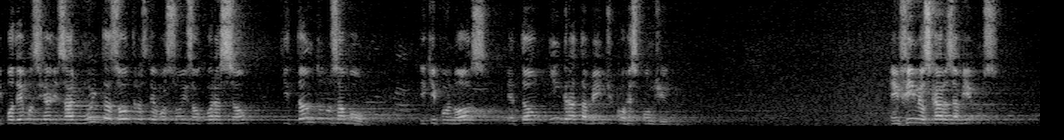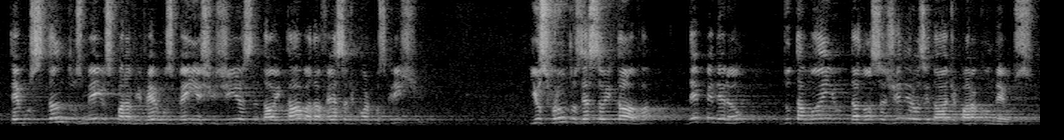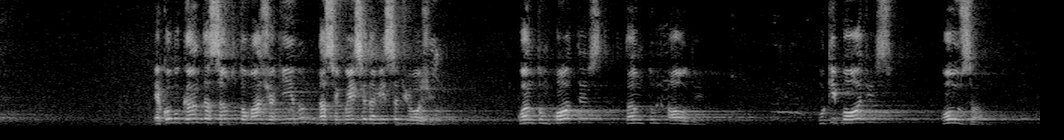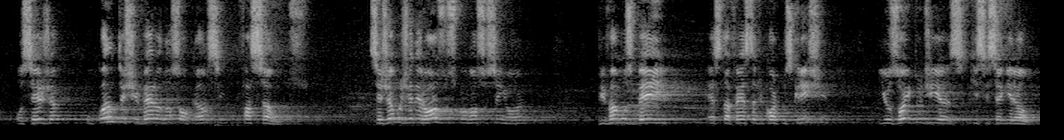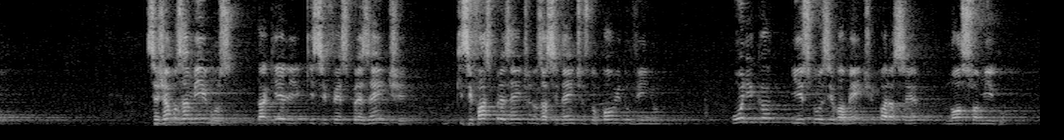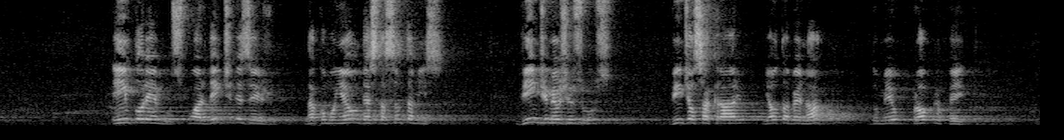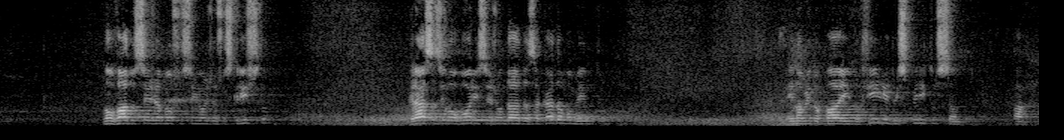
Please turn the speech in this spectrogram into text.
Podemos realizar muitas outras devoções ao coração que tanto nos amou e que por nós é tão ingratamente correspondido. Enfim, meus caros amigos, temos tantos meios para vivermos bem estes dias da oitava da festa de Corpus Christi. E os frutos dessa oitava dependerão do tamanho da nossa generosidade para com Deus. É como canta Santo Tomás de Aquino na sequência da missa de hoje. Quantum potest, tantum aude. O que podes, ousa. Ou seja, o quanto estiver ao nosso alcance, façamos. Sejamos generosos com nosso Senhor. Vivamos bem esta festa de Corpus Christi e os oito dias que se seguirão. Sejamos amigos daquele que se fez presente, que se faz presente nos acidentes do pão e do vinho única e exclusivamente para ser nosso amigo. E imploremos com ardente desejo, na comunhão desta Santa Missa, vinde, meu Jesus, vinde ao sacrário e ao tabernáculo do meu próprio peito. Louvado seja nosso Senhor Jesus Cristo. Graças e louvores sejam dadas a cada momento. Em nome do Pai, do Filho e do Espírito Santo. Amém.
